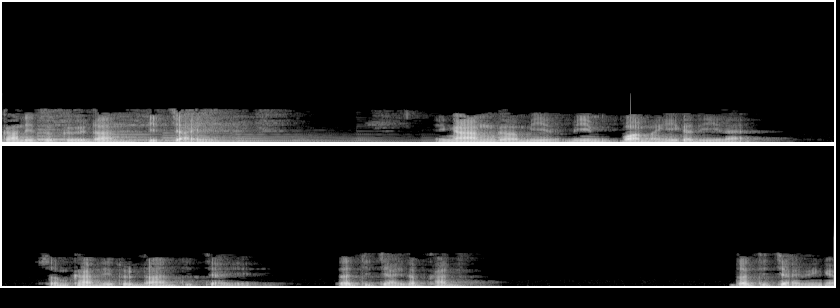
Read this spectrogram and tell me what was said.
ำคัญที่สุดคือด้านจิตใจงานก็มีมีบอนอย่างนี้ก็ดีแล้วสำคัญที่สุดด้านจิตใจ ด้านจิตใจสำคัญ ด้านจิตใจเป็นไง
